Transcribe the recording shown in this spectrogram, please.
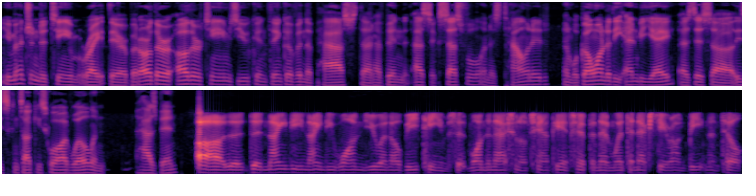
You mentioned a team right there, but are there other teams you can think of in the past that have been as successful and as talented and will go on to the NBA as this uh, this Kentucky squad will and has been? Uh, the the 90 91 UNLV teams that won the national championship and then went the next year unbeaten until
